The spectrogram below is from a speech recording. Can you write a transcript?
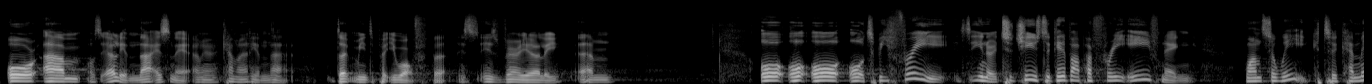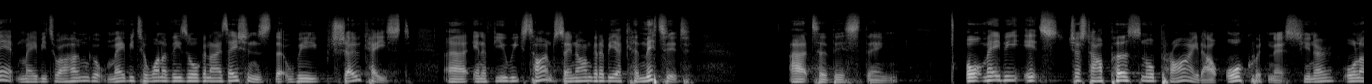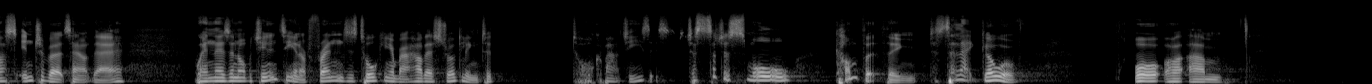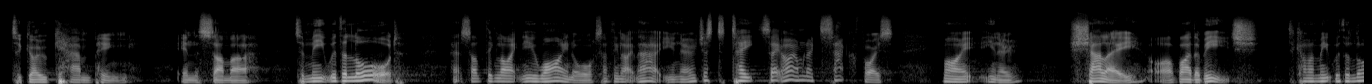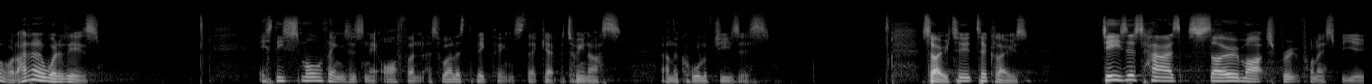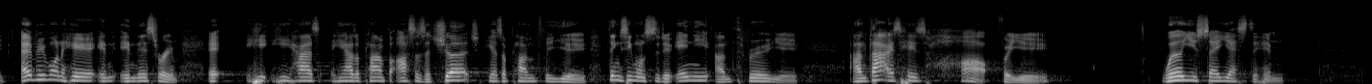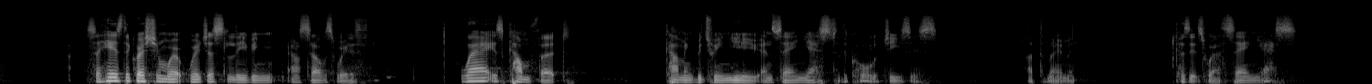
Or, um, well, it's earlier than that, isn't it? I mean, come earlier than that. Don't mean to put you off, but it's, it's very early. Um, or, or, or, or to be free, you know, to choose to give up a free evening once a week, to commit maybe to a home group, maybe to one of these organizations that we showcased uh, in a few weeks' time to say, no, I'm going to be a committed uh, to this thing. Or maybe it's just our personal pride, our awkwardness, you know, all us introverts out there, when there's an opportunity and a friend is talking about how they're struggling to talk about Jesus. It's just such a small comfort thing just to let go of. Or, or um, to go camping in the summer, to meet with the Lord at something like New Wine or something like that, you know, just to take, say, oh, I'm going to sacrifice my, you know, chalet uh, by the beach to come and meet with the Lord. I don't know what it is. It's these small things, isn't it, often, as well as the big things, that get between us and the call of Jesus. So, to, to close, Jesus has so much fruitfulness for you. Everyone here in, in this room, it, he, has, he has a plan for us as a church, he has a plan for you, things he wants to do in you and through you. And that is his heart for you. Will you say yes to him? So here's the question we're, we're just leaving ourselves with Where is comfort coming between you and saying yes to the call of Jesus at the moment? because it's worth saying yes.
